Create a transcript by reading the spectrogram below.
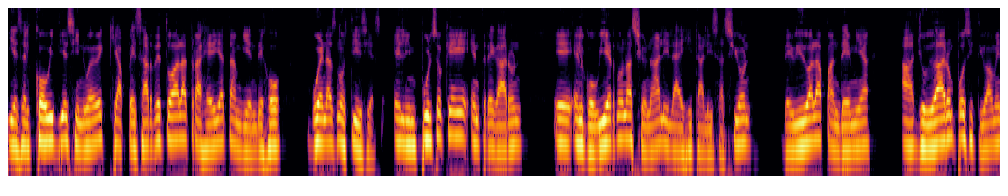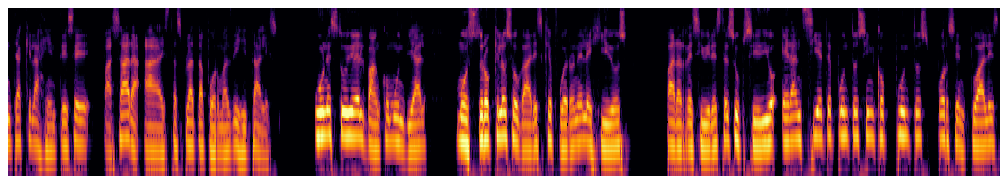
y es el COVID-19 que a pesar de toda la tragedia también dejó buenas noticias. El impulso que entregaron eh, el gobierno nacional y la digitalización debido a la pandemia ayudaron positivamente a que la gente se pasara a estas plataformas digitales. Un estudio del Banco Mundial mostró que los hogares que fueron elegidos para recibir este subsidio eran 7.5 puntos porcentuales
